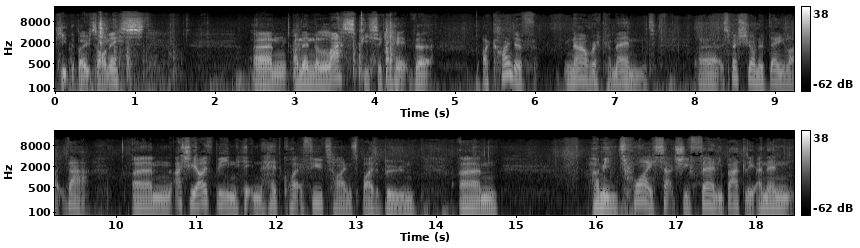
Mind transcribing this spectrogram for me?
keep the boat honest. Um, and then the last piece of kit that I kind of now recommend uh, especially on a day like that um, actually, I've been hit in the head quite a few times by the boom. Um, I mean, twice actually, fairly badly. And then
